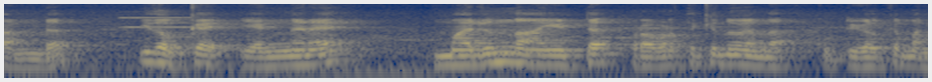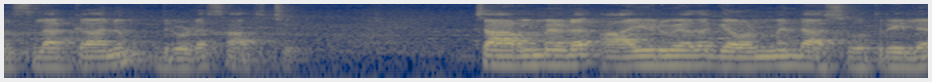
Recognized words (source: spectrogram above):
തണ്ട് ഇതൊക്കെ എങ്ങനെ മരുന്നായിട്ട് പ്രവർത്തിക്കുന്നുവെന്ന് കുട്ടികൾക്ക് മനസ്സിലാക്കാനും ഇതിലൂടെ സാധിച്ചു. ചാർൽമേട് ആയുർവേദ ഗവൺമെന്റ് ആശുപത്രിയിലെ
